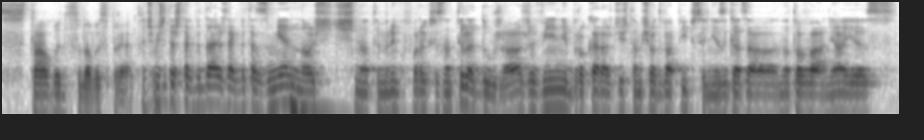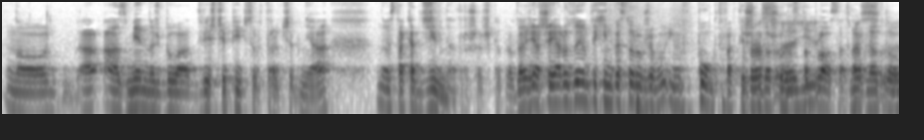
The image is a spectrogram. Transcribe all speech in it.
stały docelowy spread. Znaczy mi się też tak wydaje, że jakby ta zmienność na tym rynku Forex jest na tyle duża, że winienie brokera gdzieś tam się o dwa pipsy nie zgadza notowania jest, no, a, a zmienność była 200 pipsów w trakcie dnia, no jest taka dziwna troszeczkę, prawda? Znaczy ja rozumiem tych inwestorów, że im w punkt faktycznie Teraz, doszło do e, stop lossa, tak? No to, e,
